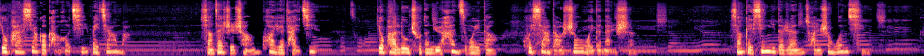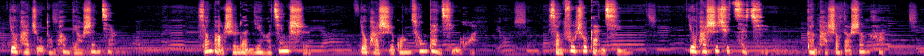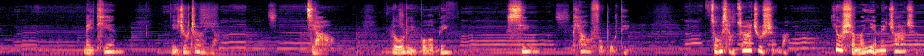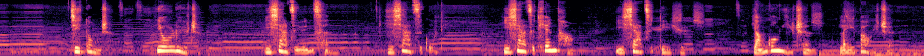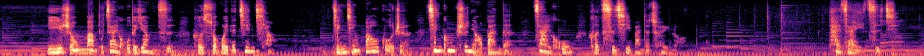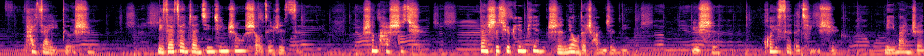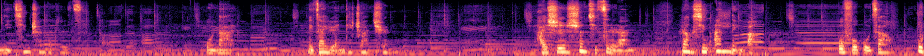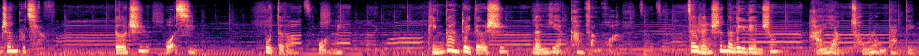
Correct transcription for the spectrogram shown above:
又怕下个考核期被加码，想在职场跨越台阶，又怕露出的女汉子味道会吓到周围的男生；想给心仪的人传送温情，又怕主动碰掉身价；想保持冷艳和矜持，又怕时光冲淡情怀；想付出感情，又怕失去自己，更怕受到伤害。每天。你就这样，脚如履薄冰，心漂浮不定，总想抓住什么，又什么也没抓着，激动着，忧虑着，一下子云层，一下子谷底，一下子天堂，一下子地狱，阳光一阵，雷暴一阵，以一种满不在乎的样子和所谓的坚强。紧紧包裹着惊弓之鸟般的在乎和瓷器般的脆弱，太在意自己，太在意得失。你在战战兢兢中守着日子，生怕失去，但失去偏偏执拗地缠着你。于是，灰色的情绪弥漫着你青春的日子。无奈，你在原地转圈。还是顺其自然，让心安宁吧。不浮不躁，不争不抢，得之我幸，不得我命。平淡对得失，冷眼看繁华。在人生的历练中，涵养从容淡定；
